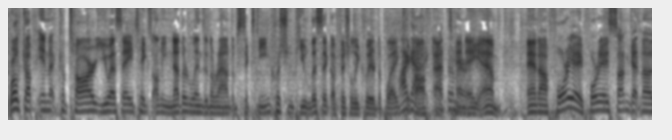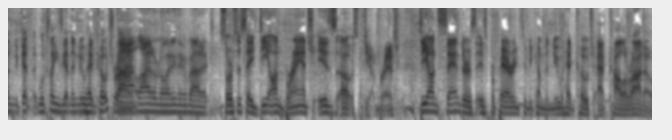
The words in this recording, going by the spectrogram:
World Cup in Qatar. USA takes on the Netherlands in the round of 16. Christian Pulisic officially cleared to play. My guy, Kickoff at 10 a.m. And uh, Fauria, Fauria's son, getting a get, looks like he's getting a new head coach. Ryan. Uh, I don't know anything about it. Sources say Deion Branch is uh, Deion Branch. Deion Sanders is preparing to become the new head coach at Colorado.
